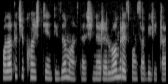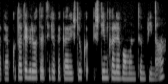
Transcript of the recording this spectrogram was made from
Odată ce conștientizăm asta și ne reluăm responsabilitatea cu toate greutățile pe care știu că, știm că le vom întâmpina,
